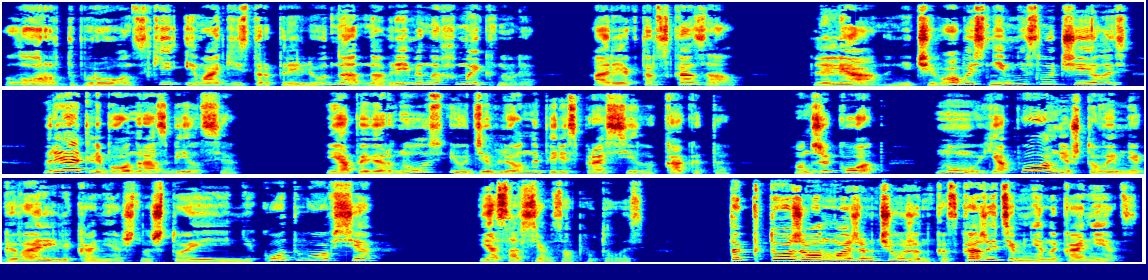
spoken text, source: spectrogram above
Лорд Бронский и магистр прилюдно одновременно хмыкнули, а ректор сказал, «Лилиана, ничего бы с ним не случилось, вряд ли бы он разбился». Я повернулась и удивленно переспросила, «Как это? Он же кот, «Ну, я помню, что вы мне говорили, конечно, что и не кот вовсе». Я совсем запуталась. «Так кто же он, мой жемчужинка? Скажите мне, наконец!»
